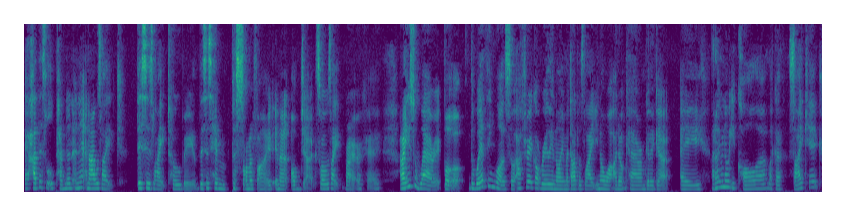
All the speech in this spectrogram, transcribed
it had this little pendant in it, and I was like, this is like Toby. This is him personified in an object. So I was like, right, okay. And I used to wear it, but the weird thing was, so after it got really annoying, my dad was like, you know what, I don't care, I'm gonna get a, I don't even know what you call her, like a psychic?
